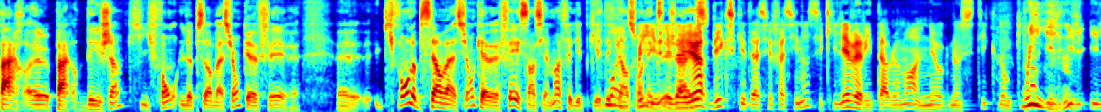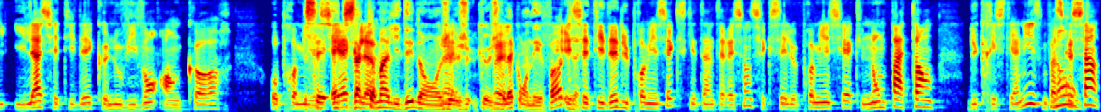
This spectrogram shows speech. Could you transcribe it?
par, euh, par des gens qui font l'observation qu'avait fait, euh, euh, qui font l'observation qu'avait fait essentiellement Philippe K. Dick Ouais. dans son Oui, exégèse. d'ailleurs, Dick, ce qui est assez fascinant, c'est qu'il est véritablement un néognostique. Donc, Oui. il, il- il- il a cette idée que nous vivons encore au premier C'est siècle. exactement l'idée dont je- que je voulais qu'on évoque. Et cette idée du premier siècle, ce qui est intéressant, c'est que c'est le premier siècle, non pas tant du christianisme, parce Non. que ça,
